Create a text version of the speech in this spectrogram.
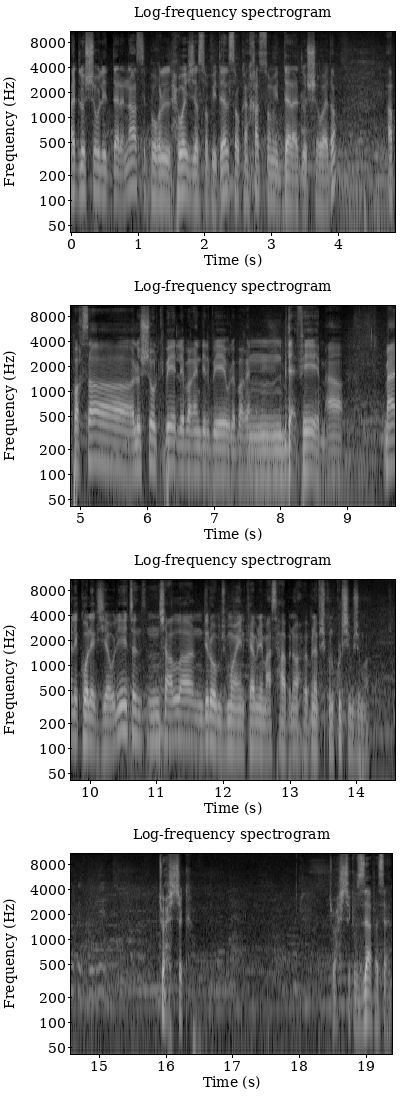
هاد le show اللي دار هنا c'est pour الحوايج ديال سوفيتال so كان خاصهم يدار هاد le show هذا. ابار سا لو شو الكبير اللي باغي ندير به ولا باغي نبدع فيه مع مع لي كوليك ديالي إن شاء الله نديروه مجموعين كاملين مع صحابنا وحبابنا باش يكون كلشي مجموع شنو كتقول ليه توحشتك. توحشتك بزاف اسعد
